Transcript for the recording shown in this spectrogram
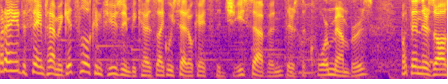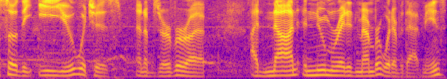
But I think at the same time, it gets a little confusing because, like we said, okay, it's the G7, there's the core members, but then there's also the EU, which is an observer, a, a non enumerated member, whatever that means.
